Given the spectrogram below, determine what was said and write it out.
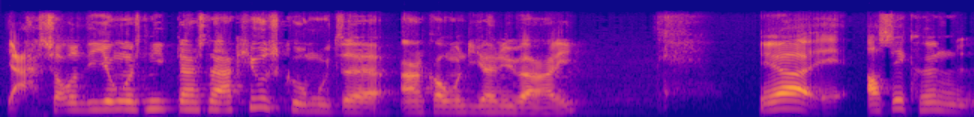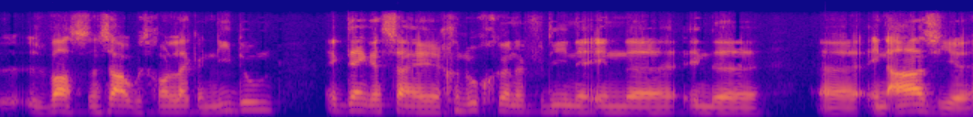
Ja, zullen die jongens niet naar de Q-school moeten aankomende januari? Ja, als ik hun was, dan zou ik het gewoon lekker niet doen. Ik denk dat zij genoeg kunnen verdienen in, de, in, de, uh, in Azië.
